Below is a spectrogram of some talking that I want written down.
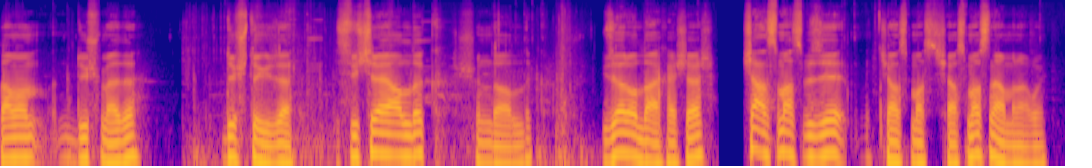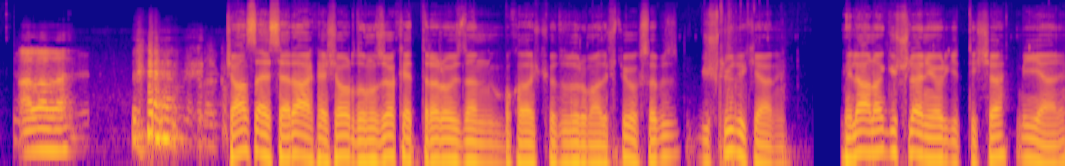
Tamam düşmedi. Düştü güzel. İsviçre'yi aldık. Şunu da aldık. Güzel oldu arkadaşlar. Şansmaz bizi şansmaz şansmaz ne amına koyayım. Allah Allah. Şans eseri arkadaşlar ordumuzu yok ettiler o yüzden bu kadar kötü duruma düştü yoksa biz güçlüydük yani. Milano güçleniyor gittikçe iyi yani.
